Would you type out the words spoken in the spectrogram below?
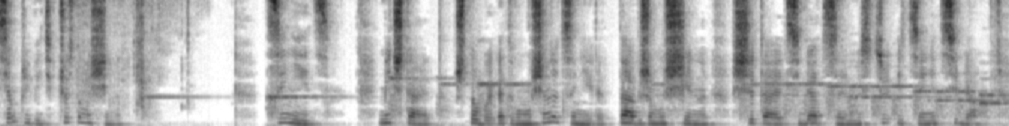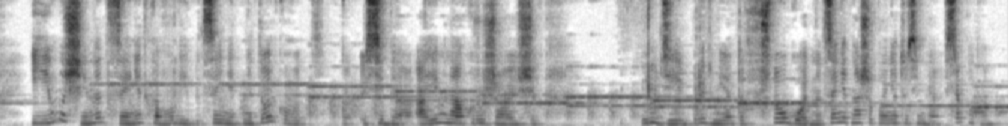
Всем приветик, чувство мужчины. Ценить. Мечтает, чтобы этого мужчину ценили. Также мужчина считает себя ценностью и ценит себя. И мужчина ценит кого-либо. Ценит не только вот э, себя, а именно окружающих. Людей, предметов, что угодно. Ценит нашу планету Земля. Всем пока.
